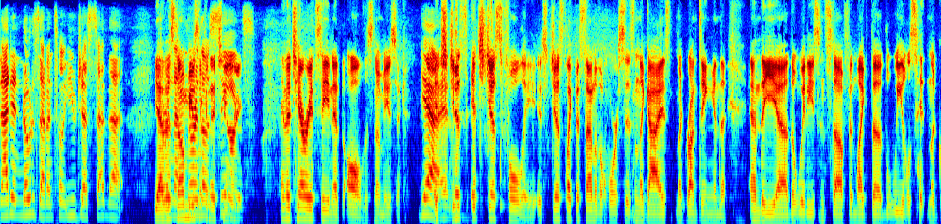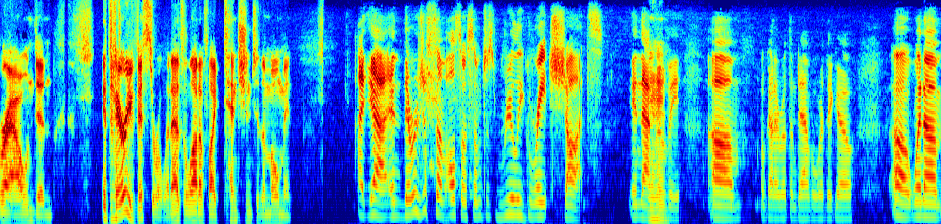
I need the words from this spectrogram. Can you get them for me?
I didn't notice that until you just said that. Yeah, there's that- no music in the chariot in the chariot scene at all. There's no music. Yeah, it's and- just it's just Foley. It's just like the sound of the horses and the guys, and the grunting and the and the uh, the witties and stuff, and like the the wheels hitting the ground, and it's very visceral. It adds a lot of like tension to the moment. Uh, yeah, and there was just some also some just really great shots in that Mhm. movie. Um, oh god, I wrote them down, but where'd they go? Oh, when um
